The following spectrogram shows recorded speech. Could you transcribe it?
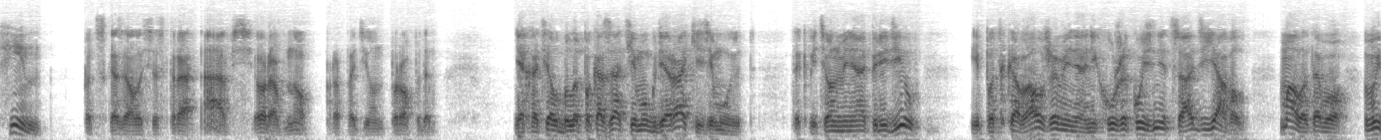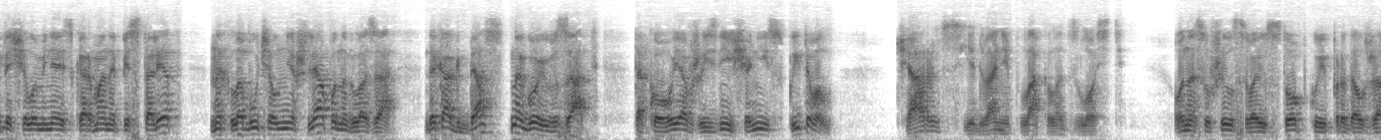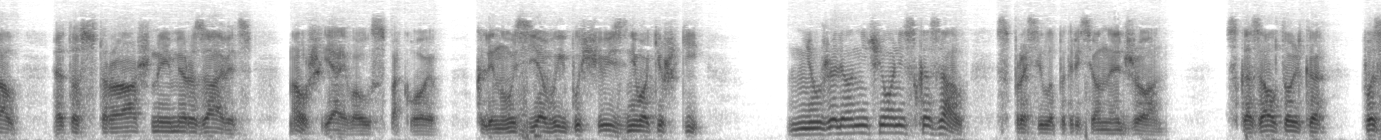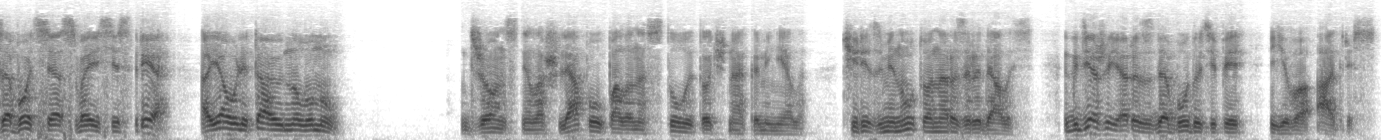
Фин, подсказала сестра. «А, все равно, пропади он пропадом». Я хотел было показать ему, где раки зимуют. Так ведь он меня опередил и подковал же меня не хуже кузнеца, а дьявол. Мало того, вытащил у меня из кармана пистолет, нахлобучил мне шляпу на глаза, да как даст ногой в зад. Такого я в жизни еще не испытывал. Чарльз едва не плакал от злости. Он осушил свою стопку и продолжал. «Это страшный мерзавец, но уж я его успокою. Клянусь, я выпущу из него кишки». «Неужели он ничего не сказал?» — спросила потрясенная Джоан. «Сказал только, позаботься о своей сестре, а я улетаю на Луну». Джон сняла шляпу, упала на стул и точно окаменела. Через минуту она разрыдалась. «Где же я раздобуду теперь его адрес?»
